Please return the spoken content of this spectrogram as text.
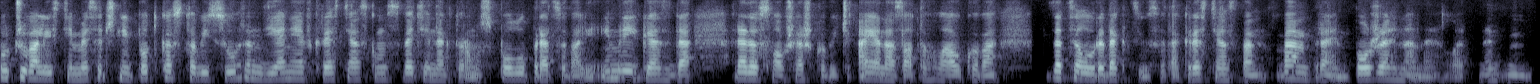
Počúvali ste mesačný podcastový súhrn diania v kresťanskom svete, na ktorom spolupracovali Imrí Gazda, Radoslav Šaškovič a Jana Zlatohlávková. Za celú redakciu Sveta kresťanstva vám prajem požehnané letné dni.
